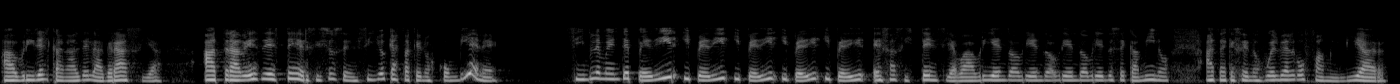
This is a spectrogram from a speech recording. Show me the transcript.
abrir el canal de la gracia a través de este ejercicio sencillo que hasta que nos conviene simplemente pedir y pedir y pedir y pedir y pedir esa asistencia. Va abriendo, abriendo, abriendo, abriendo ese camino hasta que se nos vuelve algo familiar,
